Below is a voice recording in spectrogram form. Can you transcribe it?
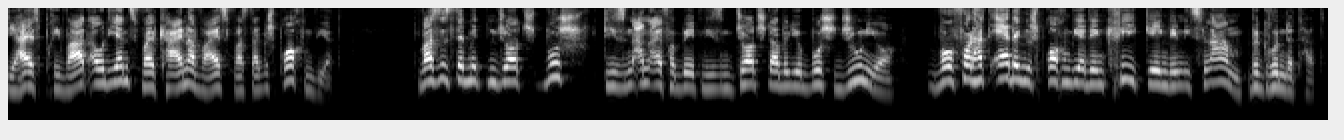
Die heißt Privataudienz, weil keiner weiß, was da gesprochen wird. Was ist denn mit dem George Bush, diesen Analphabeten, diesen George W. Bush Jr.? Wovon hat er denn gesprochen, wie er den Krieg gegen den Islam begründet hat?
